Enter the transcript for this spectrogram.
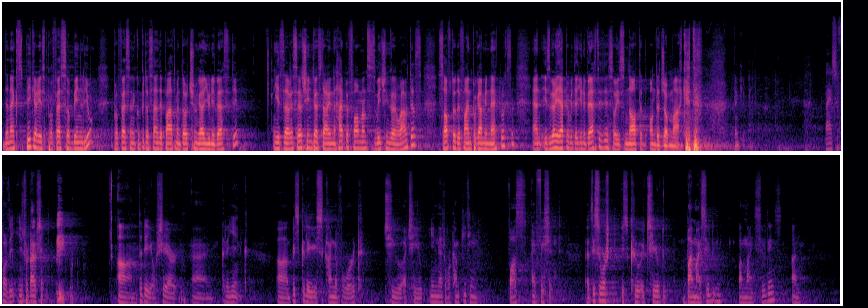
The next speaker is Professor Bin Liu, professor in the Computer Science Department of Tsinghua University. His research interests are in high performance switching and routers, software defined programming networks, and is very happy with the university, so he's not on the job market. Thank you. Thanks for the introduction. uh, today I'll share uh, ClickINC. Uh, basically, it's kind of work to achieve in-network computing fast and efficient. Uh, this work is co-achieved by my student, by my students, and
